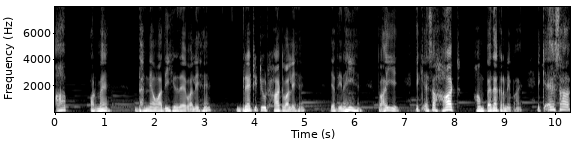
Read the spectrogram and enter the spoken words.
आप और मैं धन्यवादी हृदय वाले हैं? ग्रेटिट्यूड हार्ट वाले हैं? यदि नहीं हैं तो आइए एक ऐसा हार्ट हम पैदा करने पाएँ। एक ऐसा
